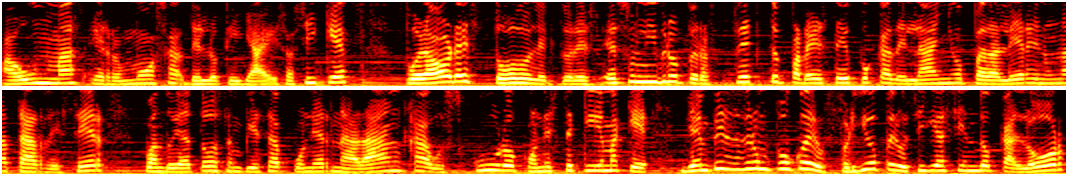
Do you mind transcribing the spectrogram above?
aún más hermosa de lo que ya es. Así que por ahora es todo lectores, es un libro perfecto para esta época del año para leer en un atardecer cuando ya todo se empieza a poner naranja, oscuro, con este clima que ya empieza a ser un poco de frío pero sigue haciendo calor.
